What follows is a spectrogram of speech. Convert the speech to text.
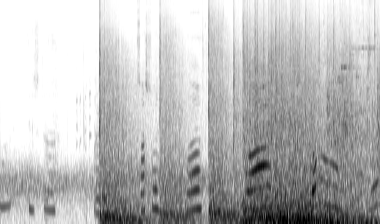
What is the? Flash flood. What? What? Sir.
